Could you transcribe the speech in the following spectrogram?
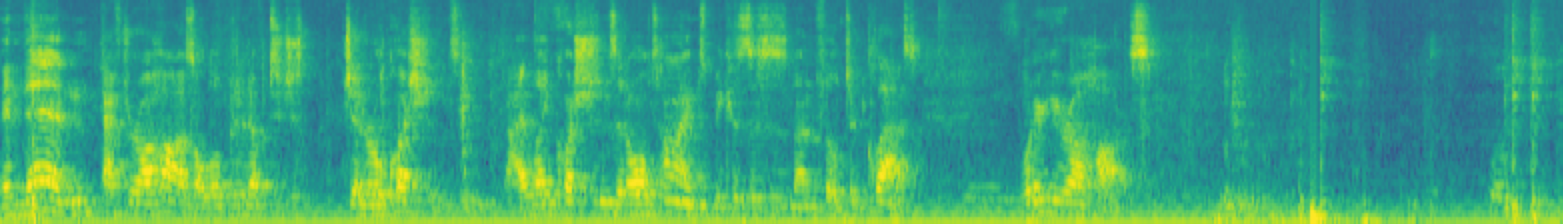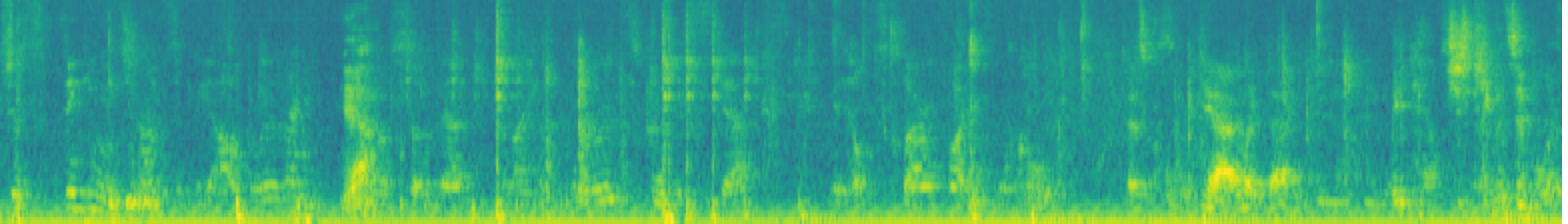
And then, after ahas, I'll open it up to just general questions. And I like questions at all times because this is an unfiltered class. What are your ahas? Well, just thinking in terms of the algorithm. you Yeah. know, So that when I have words for the steps, it helps clarify for Cool. me. That's cool. Yeah, I like that. It, just keep it simpler.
